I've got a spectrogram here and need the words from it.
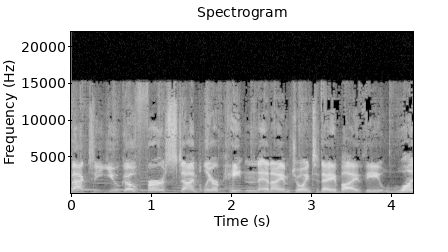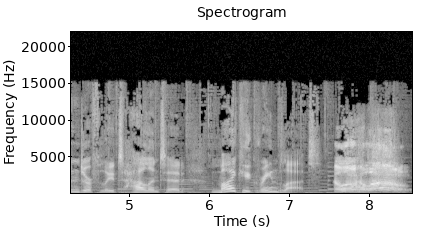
Welcome back to You Go First. I'm Blair Payton, and I am joined today by the wonderfully talented Mikey Greenblatt. Hello, hello.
